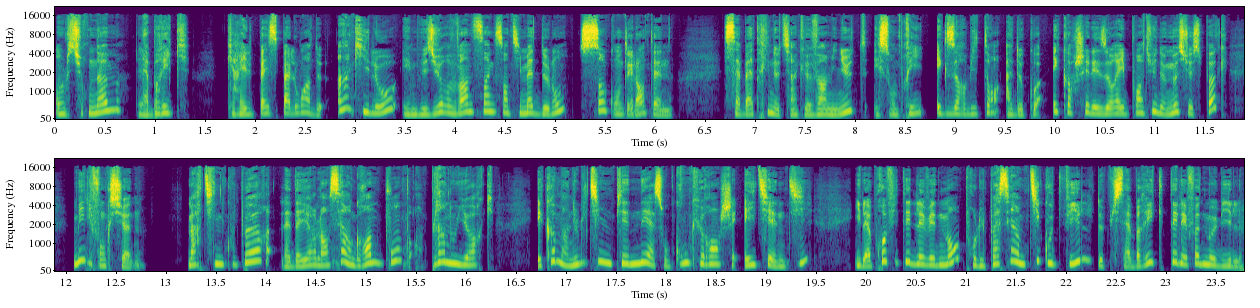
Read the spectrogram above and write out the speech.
On le surnomme la brique, car il pèse pas loin de 1 kg et mesure 25 cm de long, sans compter l'antenne. Sa batterie ne tient que 20 minutes et son prix exorbitant a de quoi écorcher les oreilles pointues de Monsieur Spock, mais il fonctionne. Martin Cooper l'a d'ailleurs lancé en grande pompe en plein New York. Et comme un ultime pied de nez à son concurrent chez ATT, il a profité de l'événement pour lui passer un petit coup de fil depuis sa brique téléphone mobile.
